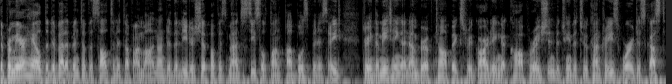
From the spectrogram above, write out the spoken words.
The Premier hailed the development of the Sultanate of Oman under the leadership of His Majesty Sultan Qaboos bin Said. During the meeting, a number of topics regarding cooperation between the two countries were discussed.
